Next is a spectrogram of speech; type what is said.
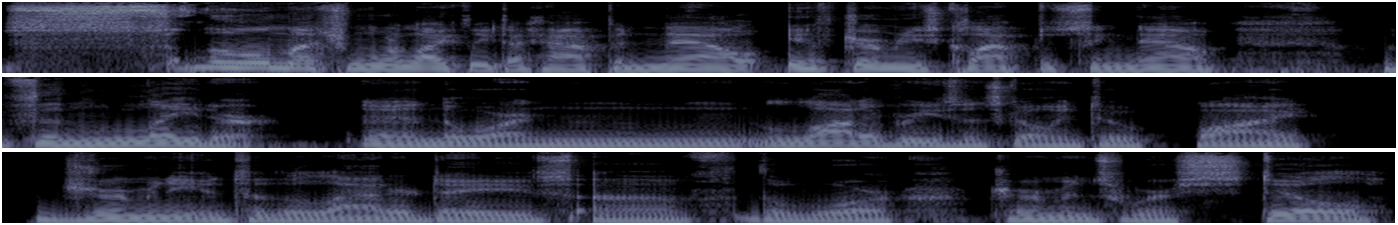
so much more likely to happen now if Germany's collapsing now than later in the war. And a lot of reasons go into why Germany, into the latter days of the war, Germans were still.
